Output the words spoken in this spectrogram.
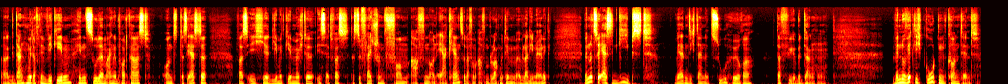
äh, Gedanken mit auf den Weg geben hin zu deinem eigenen Podcast. Und das Erste, was ich äh, dir mitgeben möchte, ist etwas, das du vielleicht schon vom Affen on Air kennst oder vom Affenblog mit dem äh, Melnik. Wenn du zuerst gibst, werden sich deine Zuhörer dafür bedanken. Wenn du wirklich guten Content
